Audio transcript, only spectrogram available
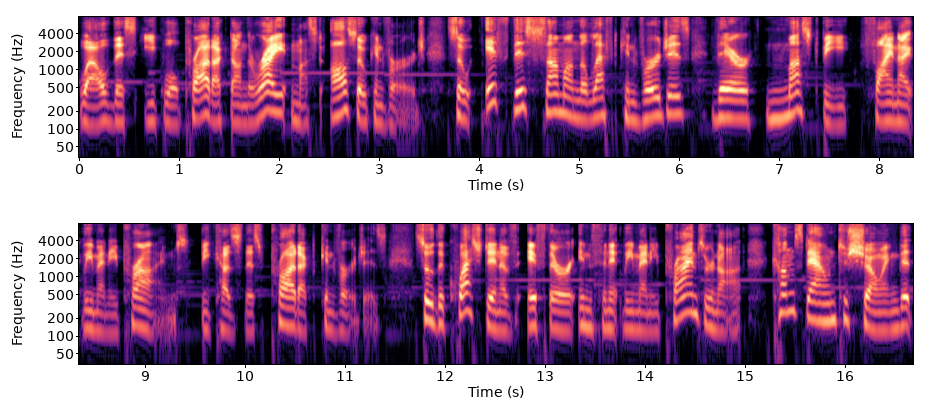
well, this equal product on the right must also converge. So if this sum on the left converges, there must be finitely many primes, because this product converges. So the question of if there are infinitely many primes or not comes down to showing that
